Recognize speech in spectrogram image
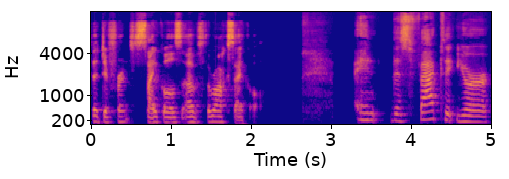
the different cycles of the rock cycle. And this fact that you're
